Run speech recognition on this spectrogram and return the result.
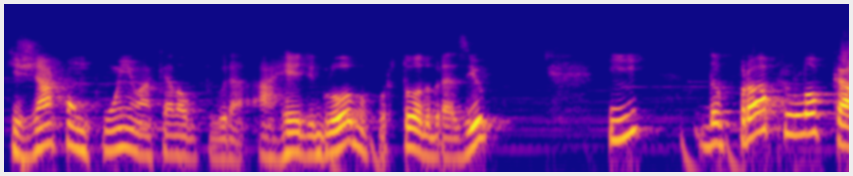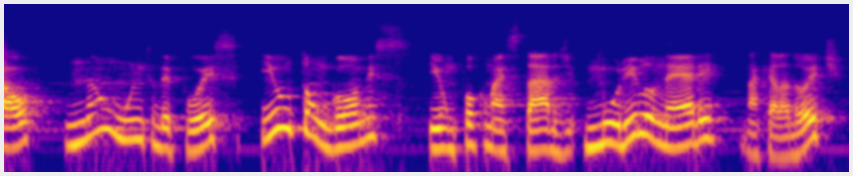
que já compunham àquela altura a Rede Globo por todo o Brasil e do próprio local, não muito depois, Hilton Gomes e um pouco mais tarde Murilo Neri, naquela noite,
